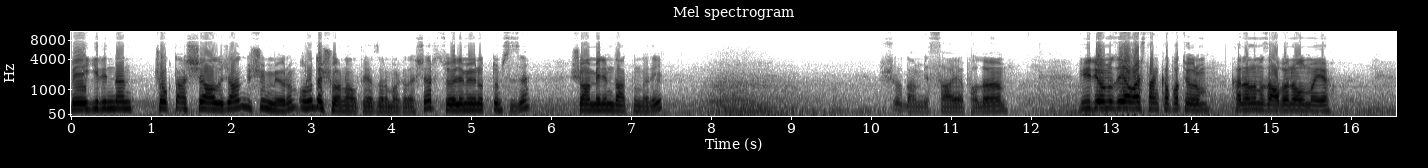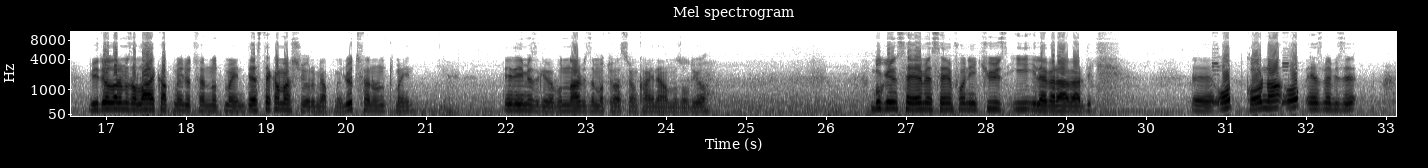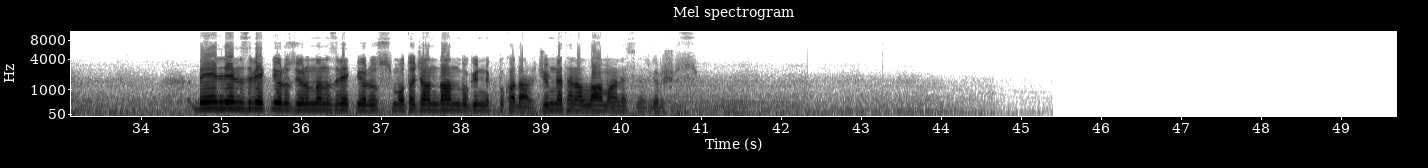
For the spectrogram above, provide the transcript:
beygirinden çok da aşağı alacağını düşünmüyorum. Onu da şu an alta yazarım arkadaşlar. Söylemeyi unuttum size. Şu an benim de aklımda değil. Şuradan bir sağ yapalım. Videomuzu yavaştan kapatıyorum. Kanalımıza abone olmayı, Videolarımıza like atmayı lütfen unutmayın. Destek amaçlı yorum yapmayı lütfen unutmayın. Dediğimiz gibi bunlar bizim motivasyon kaynağımız oluyor. Bugün SM Symphony 200i ile beraberdik. Ee, hop korna hop ezme bizi. Beğenilerinizi bekliyoruz, yorumlarınızı bekliyoruz. Motocan'dan bugünlük bu kadar. Cümleten Allah'a emanetsiniz. Görüşürüz.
